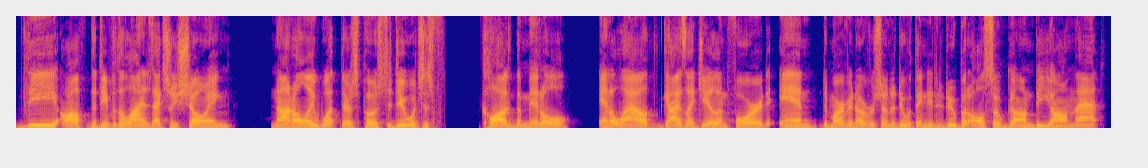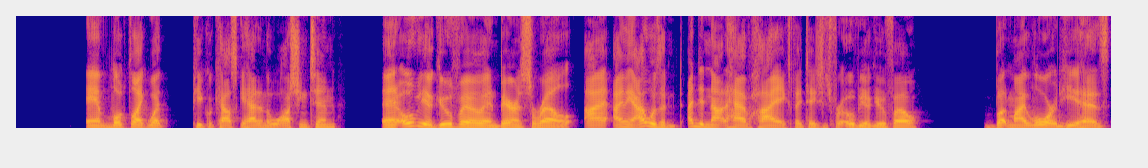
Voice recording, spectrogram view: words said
The off the defensive line is actually showing not only what they're supposed to do, which is clog the middle and allow guys like Jaylan Ford and DeMarvion Overshown to do what they need to do, but also gone beyond that and looked like what Pete Kwiatkowski had in the Washington. And Ovie Oghoufo and Barryn Sorrell, I, I mean, I wasn't, I did not have high expectations for Ovie Oghoufo, but my lord, he has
